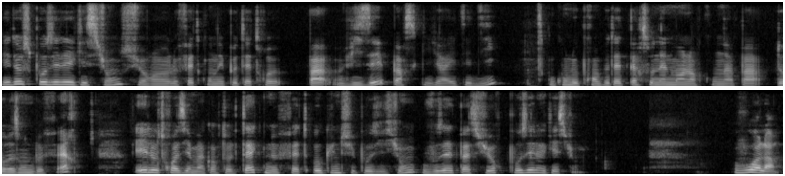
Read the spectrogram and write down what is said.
et de se poser des questions sur euh, le fait qu'on n'est peut-être pas visé par ce qui a été dit, ou qu'on le prend peut-être personnellement alors qu'on n'a pas de raison de le faire. Et le troisième accord Toltec, ne faites aucune supposition, vous n'êtes pas sûr, posez la question. Voilà,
